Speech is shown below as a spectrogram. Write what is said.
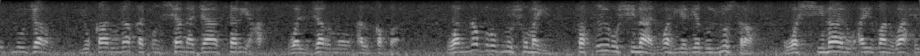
ابن جرم يقال ناقة شمج سريعة والجرم القطع. والنضر بن شميل تصير الشمال وهي اليد اليسرى والشمال أيضا واحد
